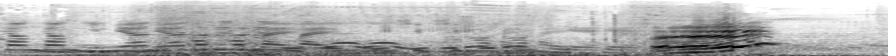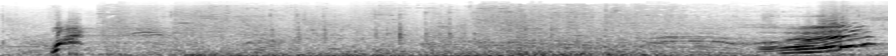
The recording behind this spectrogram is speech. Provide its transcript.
형이면 서른 말고 50으로 할게. 에? 에?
